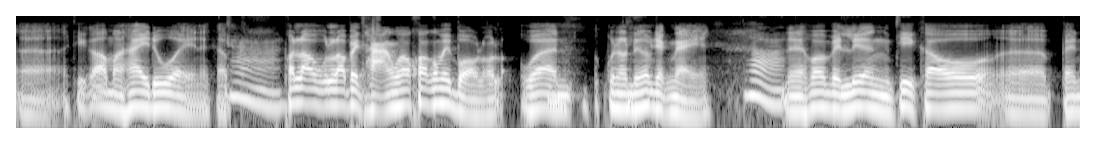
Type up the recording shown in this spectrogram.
เอ่อที่เขาเอามาให้ด้วยนะครับค่ะเพราะเราเราไปถามเขาเขาก็ไม่บอกเราหรอกว่าคุณเอาเนื้อมาจากไหนค่ะนะเพราะมันเป็นเรื่องที่เขาเอ่อเป็น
